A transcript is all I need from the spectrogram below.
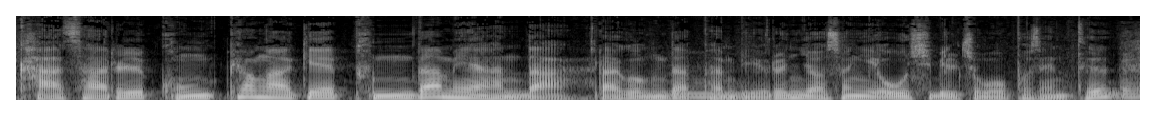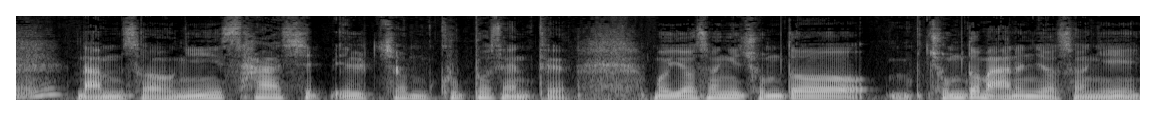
가사를 공평하게 분담해야 한다라고 응답한 음. 비율은 여성이 51.5%, 네. 남성이 41.9%. 뭐 여성이 좀 더 좀 더 많은 여성이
